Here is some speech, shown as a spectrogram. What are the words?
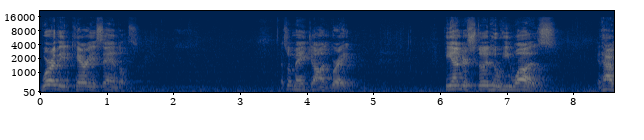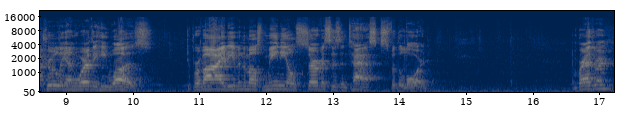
worthy to carry his sandals. That's what made John great. He understood who he was and how truly unworthy he was to provide even the most menial services and tasks for the Lord. And, brethren,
